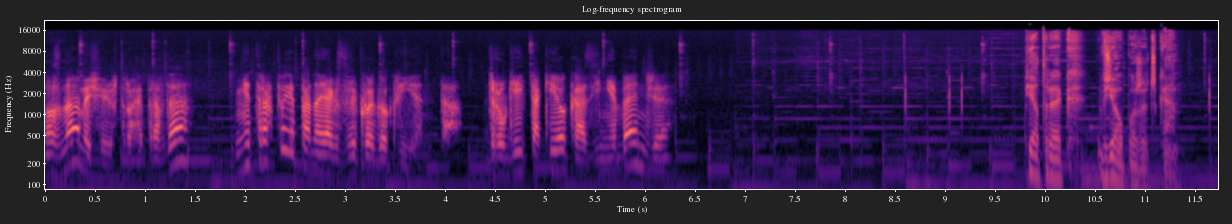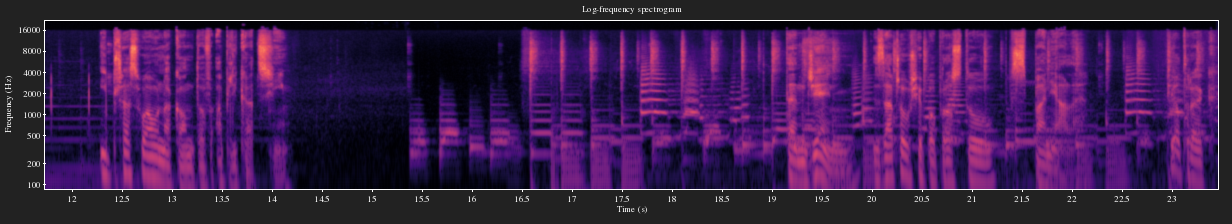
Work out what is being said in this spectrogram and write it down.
No znamy się już trochę, prawda? Nie traktuję pana jak zwykłego klienta. Drugiej takiej okazji nie będzie. Piotrek wziął pożyczkę i przesłał na konto w aplikacji. Ten dzień zaczął się po prostu wspaniale. Piotrek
